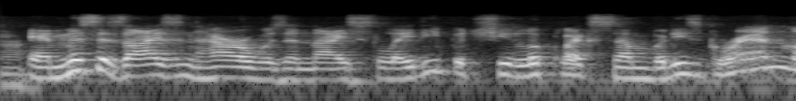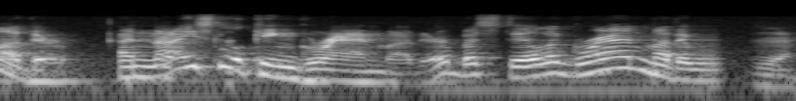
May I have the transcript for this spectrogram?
And Mrs. Eisenhower was a nice lady, but she looked like somebody's grandmother. A nice looking grandmother, but still a grandmother Yeah.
